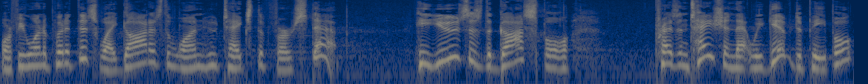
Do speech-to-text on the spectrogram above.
Or if you want to put it this way, God is the one who takes the first step. He uses the gospel presentation that we give to people,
